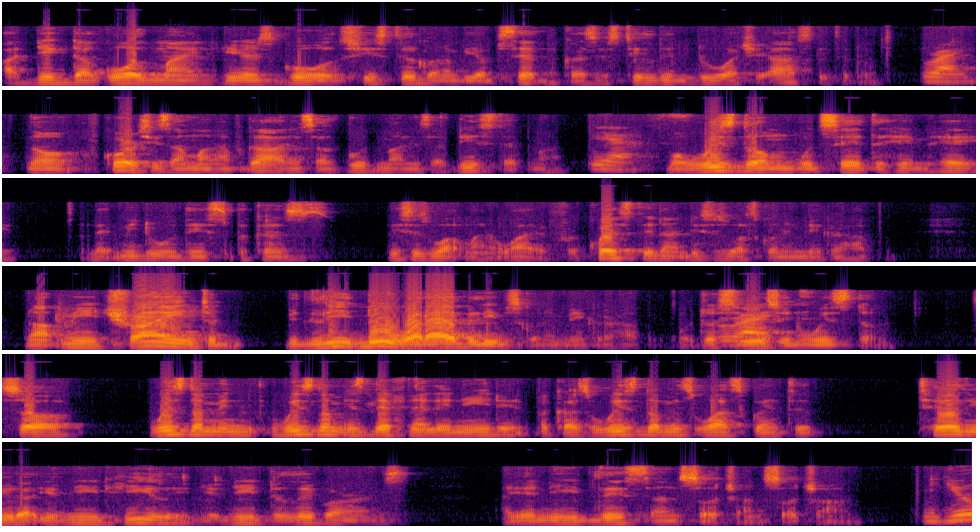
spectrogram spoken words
i dig the gold mine here's gold she's still going to be upset because you still didn't do what she asked you to do Right. no of course he's a man of god he's a good man he's a decent man Yes. but wisdom would say to him hey let me do this because this is what my wife requested and this is what's going to make her happy not me trying to believe, do what i believe is going to make her happy but just Right. using wisdom so wisdom in wisdom is definitely needed because wisdom is what's going to tell you that you need healing you need deliverance and you need this and such and such on You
